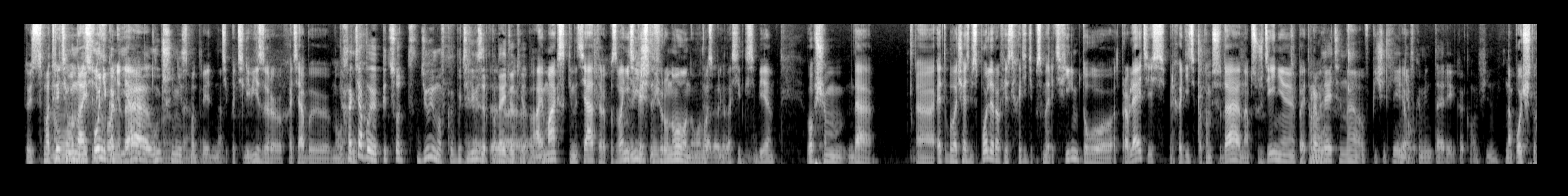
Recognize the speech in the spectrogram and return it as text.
То есть смотреть Ну, его на айфоне, как телефоне, да, я, это тупо, лучше не да. смотреть. да. Типа телевизор, хотя бы ноутбук. Хотя бы 500 дюймов, как бы телевизор Это, подойдет, да, я думаю. IMAX, кинотеатр, позвоните Личный. Кристоферу Нолану, он вас Да-да-да. пригласит к себе. В общем, да, это была часть без спойлеров. Если хотите посмотреть фильм, то отправляйтесь, приходите потом сюда на обсуждение, поэтому Отправляйте на впечатление Я- в комментарии, как вам фильм. на почту.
